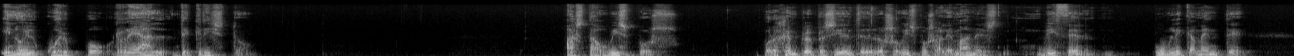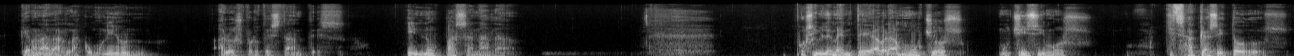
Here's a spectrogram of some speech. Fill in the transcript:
y no el cuerpo real de Cristo. Hasta obispos, por ejemplo el presidente de los obispos alemanes, dicen públicamente que van a dar la comunión a los protestantes y no pasa nada. Posiblemente habrá muchos, muchísimos, quizá casi todos,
